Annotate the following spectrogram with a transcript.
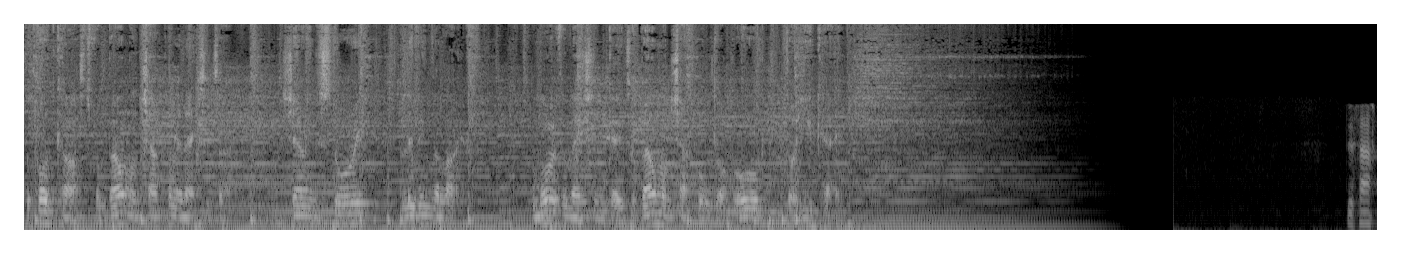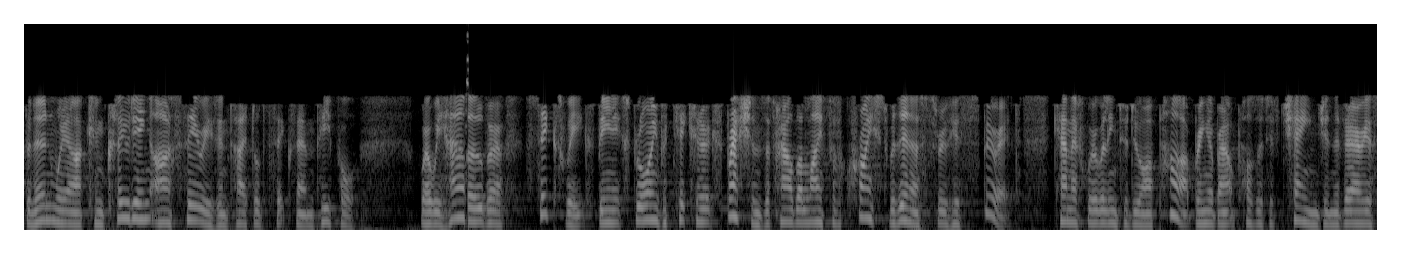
the podcast from Belmont Chapel in Exeter, sharing the story, living the life. For more information, go to belmontchapel.org.uk. This afternoon, we are concluding our series entitled 6M People, where we have over six weeks been exploring particular expressions of how the life of Christ within us through his Spirit can, if we're willing to do our part, bring about positive change in the various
